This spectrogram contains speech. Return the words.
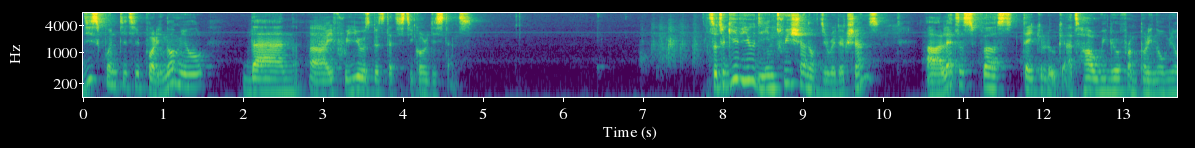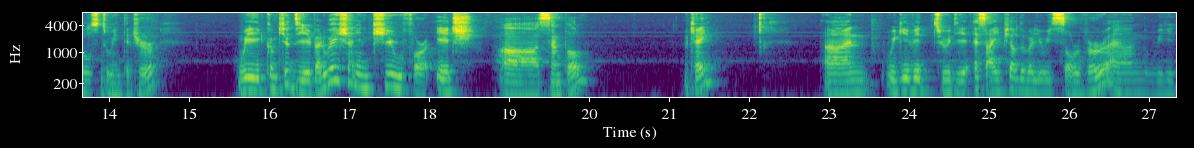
this quantity polynomial than uh, if we use the statistical distance. So to give you the intuition of the reductions, uh, let us first take a look at how we go from polynomials to integer. We compute the evaluation in Q for each uh, sample, okay? Uh, and we give it to the SIPLWE solver and we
